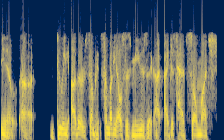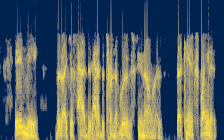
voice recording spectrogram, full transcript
you know, uh, doing other some somebody else's music. I, I just had so much in me that I just had to had to turn it loose. You know, I can't explain it.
